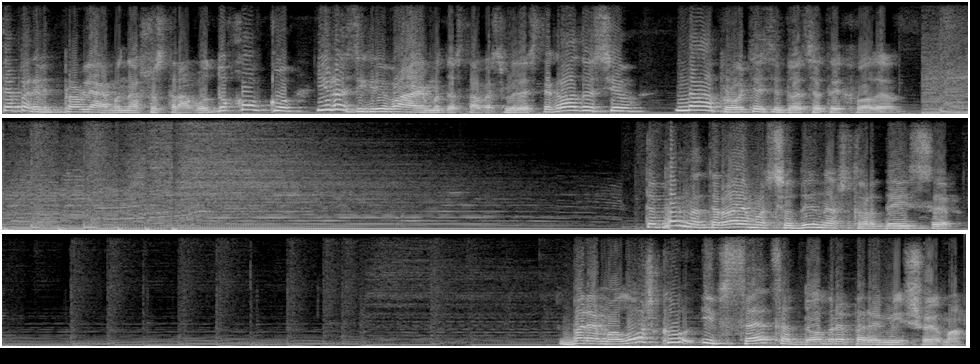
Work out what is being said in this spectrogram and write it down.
Тепер відправляємо нашу страву в духовку і розігріваємо до 180 градусів на протязі 20 хвилин. Тепер натираємо сюди наш твердий сир. Беремо ложку і все це добре перемішуємо.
